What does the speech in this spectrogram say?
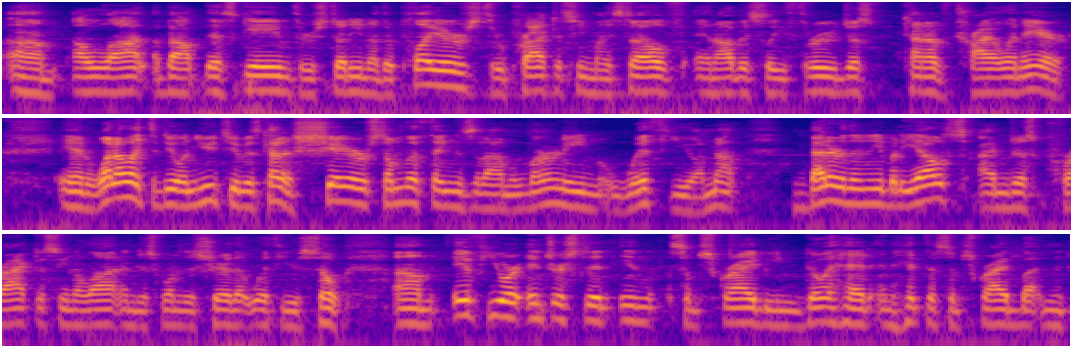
um, a lot about this game through studying other players, through practicing myself, and obviously through just kind of trial and error. And what I like to do on YouTube is kind of share some of the things that I'm learning with you. I'm not better than anybody else. I'm just practicing a lot and just wanted to share that with you. So um, if you are interested in subscribing, go ahead and hit the subscribe button.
